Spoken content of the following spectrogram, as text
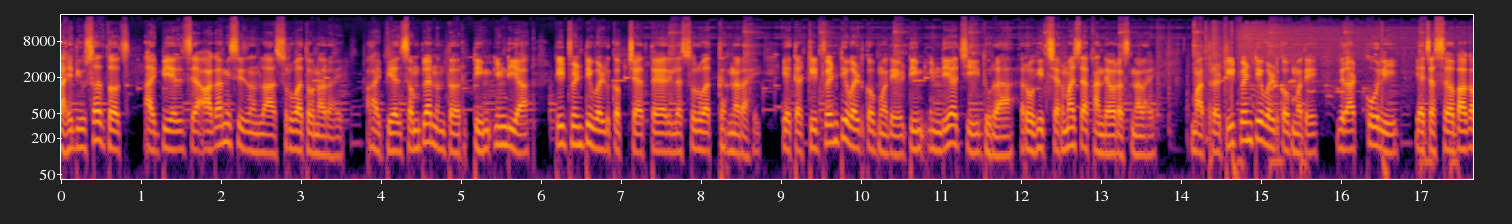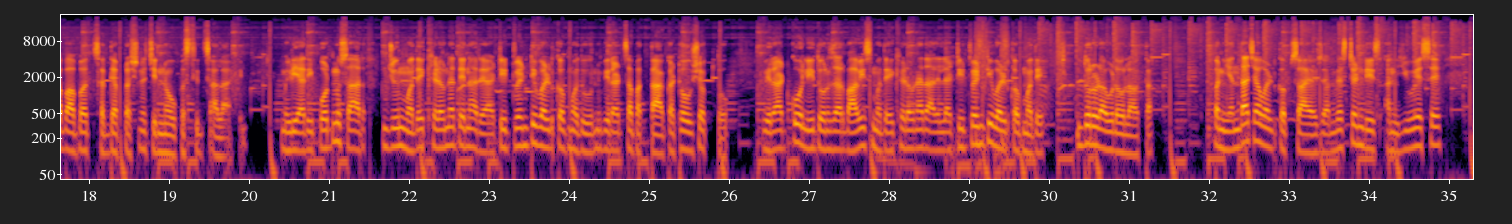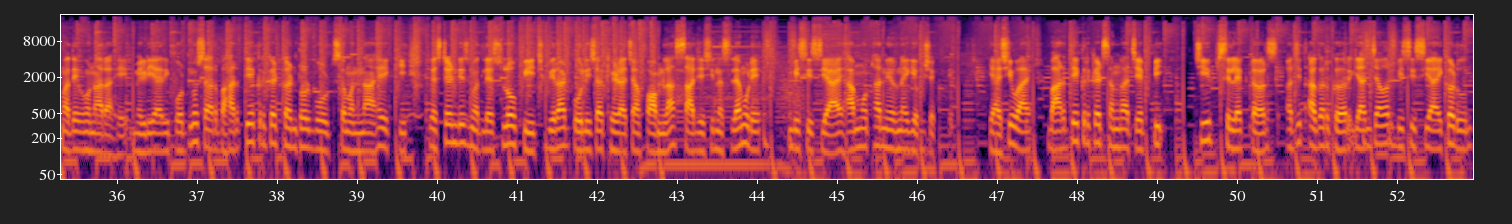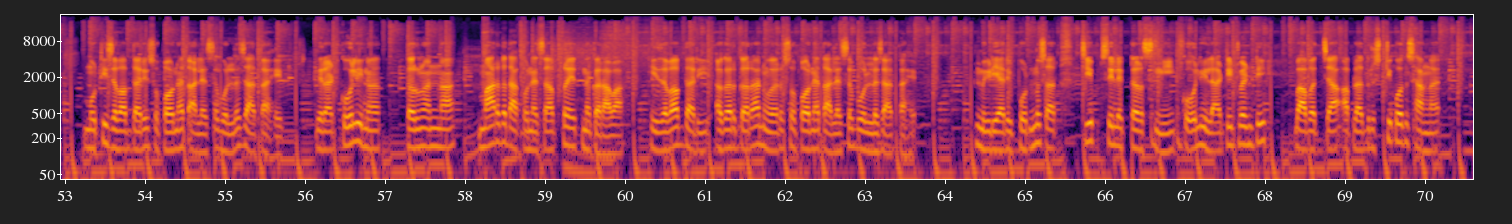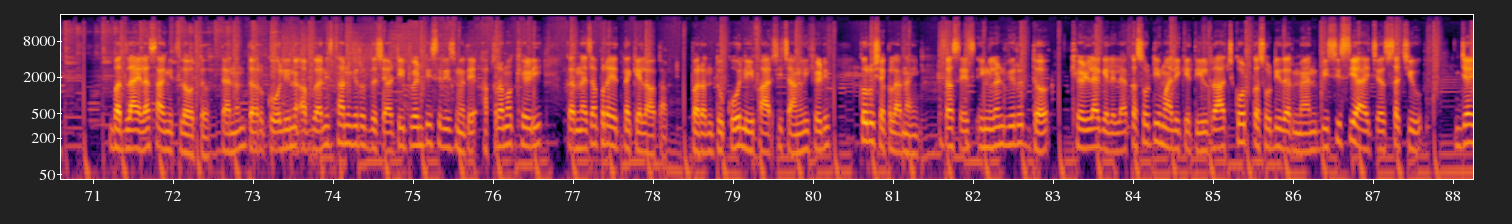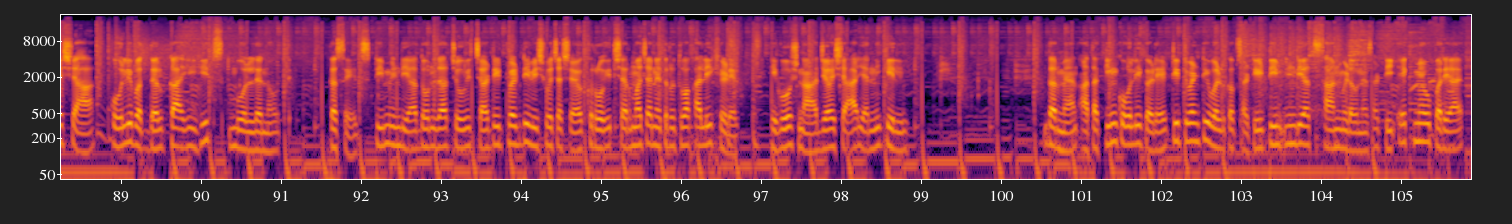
काही दिवसातच I P एलच्या आगामी सीझनला सुरुवात होणार आहे. आय पी एल संपल्यानंतर team India T twenty world कपच्या तयारीला सुरुवात करणार आहे. येत्या टी ट्वेंटी वर्ल्ड कपमध्ये टीम इंडियाची धुरा रोहित शर्माच्या खांद्यावर असणार आहे. मात्र टी ट्वेंटी वर्ल्ड कपमध्ये विराट कोहली याच्या सहभागाबाबत सध्या प्रश्नचिन्ह उपस्थित झालं आहे. मीडिया रिपोर्टनुसार जूनमध्ये खेळवण्यात येणाऱ्या टी ट्वेंटी वर्ल्ड कपमधून विराटचा पत्ता कट होऊ शकतो. विराट कोहली दोन हजार बावीसमध्ये खेळवण्यात आलेल्या टी ट्वेंटी वर्ल्ड कपमध्ये दुरडा उडवला होता. पण यंदाच्या वर्ल्ड कपचं आयोजन वेस्ट इंडिज आणि यू एस एमध्ये होणार आहे. मीडिया रिपोर्टनुसार भारतीय क्रिकेट कंट्रोल बोर्डचं म्हणणं आहे की वेस्ट इंडिजमधले स्लो पिच विराट कोहलीच्या खेळाच्या फॉर्मला साजेशी नसल्यामुळे बी सी सी आय हा मोठा निर्णय घेऊ शकते. याशिवाय भारतीय क्रिकेट संघाचे P chief selectors Ajit Agarkar यांच्यावर बी सी सी आयकडून मोठी जबाबदारी सोपवण्यात आल्याचं बोललं जात आहे. विराट कोहलीनं तरुणांना मार्ग दाखवण्याचा प्रयत्न करावा. ही जबाबदारी अगरकरांवर सोपवण्यात आल्याचं बोललं जात आहे. मीडिया रिपोर्टनुसार चीफ सिलेक्टर्सनी कोहलीला टी ट्वेंटी बाबतचा आपला दृष्टिकोन सांगा बदलायला सांगितलं होतं. त्यानंतर कोहलीनं अफगाणिस्तानविरुद्धच्या टी ट्वेंटी सिरीजमध्ये आक्रमक खेळी करण्याचा प्रयत्न केला होता. परंतु कोहली फारशी चांगली खेळी करू शकला नाही. तसेच इंग्लंडविरुद्ध खेळल्या गेलेल्या कसोटी मालिकेतील राजकोट कसोटी दरम्यान बी सी सी आयचे सचिव जय शहा कोहलीबद्दल काहीहीच बोलले नव्हते. तसेच टीम इंडिया दोन हजार चोवीसच्या टी ट्वेंटी विश्वचषक रोहित शर्माच्या नेतृत्वाखाली खेळेल ही घोषणा जय शहा यांनी केली. दरम्यान आता किंग कोहलीकडे टी ट्वेंटी वर्ल्ड कपसाठी टीम इंडियात स्थान मिळवण्यासाठी एकमेव पर्याय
